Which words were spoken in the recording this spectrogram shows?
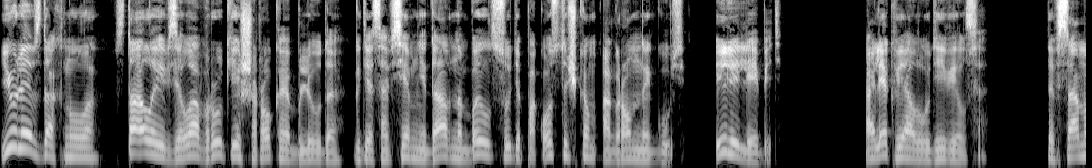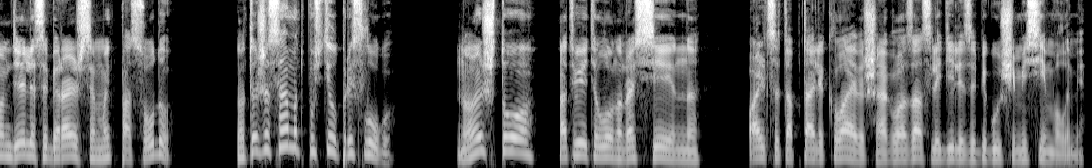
Юлия вздохнула, встала и взяла в руки широкое блюдо, где совсем недавно был, судя по косточкам, огромный гусь или лебедь. Олег вяло удивился. Ты в самом деле собираешься мыть посуду? Но ты же сам отпустил прислугу. Ну и что? ответил он рассеянно. Пальцы топтали клавиши, а глаза следили за бегущими символами.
